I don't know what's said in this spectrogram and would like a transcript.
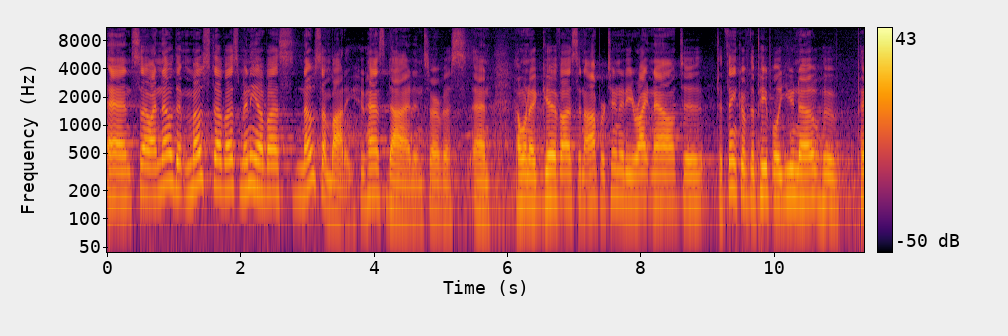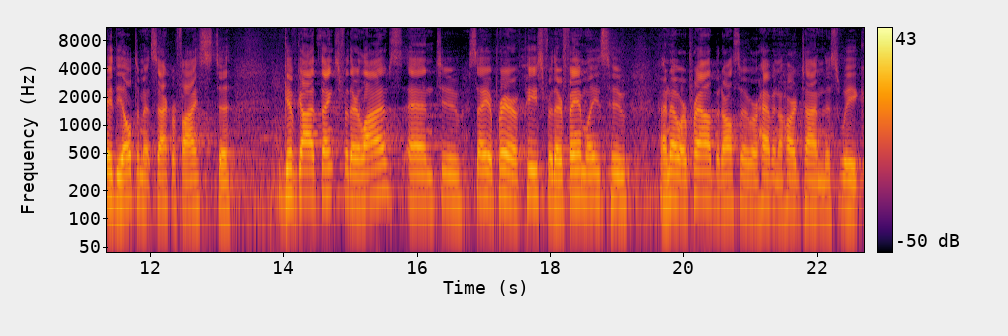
And so I know that most of us, many of us, know somebody who has died in service. And I want to give us an opportunity right now to, to think of the people you know who've paid the ultimate sacrifice to give God thanks for their lives and to say a prayer of peace for their families who I know are proud but also are having a hard time this week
